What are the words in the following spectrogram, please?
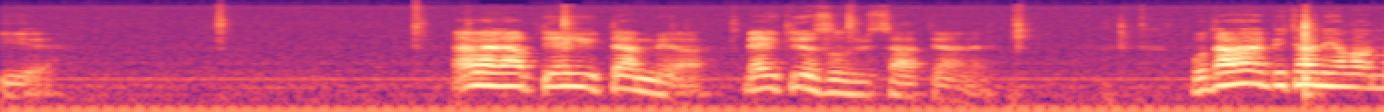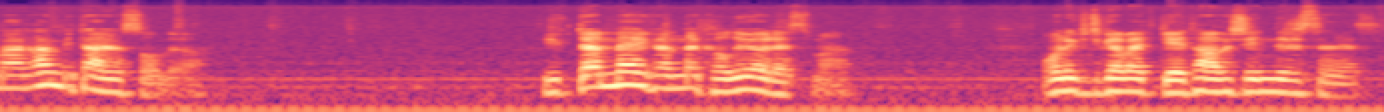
iyi. Hemen yap diye yüklenmiyor. Bekliyorsunuz bir saat yani. Bu da bir tane yalanlardan bir tanesi oluyor. Yüklenme ekranında kalıyor resmen. 12 GB GTA 5 indirirseniz.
